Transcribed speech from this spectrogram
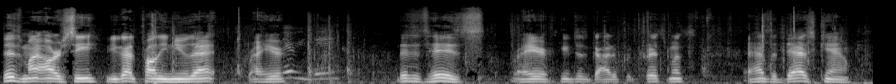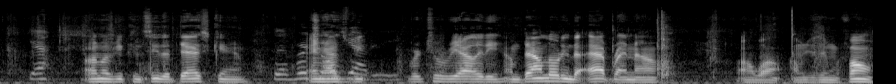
This is my RC. You guys probably knew that right here. Very big. This is his right here. He just got it for Christmas. It has a dash cam. Yeah. I don't know if you can see the dash cam. And has reality. virtual reality. I'm downloading the app right now. Oh well, I'm using my phone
